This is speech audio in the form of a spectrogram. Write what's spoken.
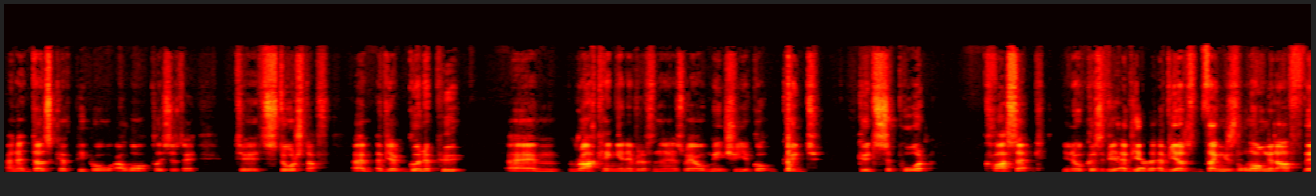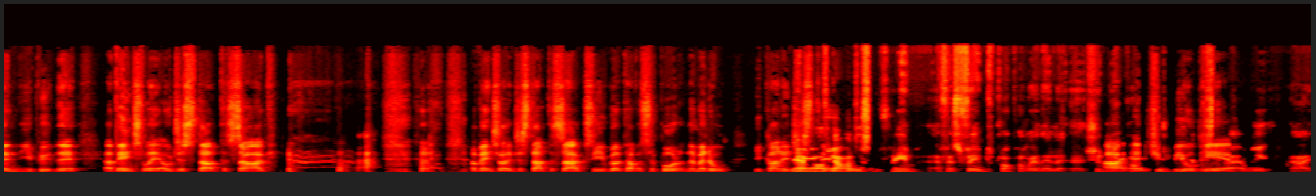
and it does give people a lot of places to to store stuff. Um, if you're going to put um, racking and everything in as well, make sure you've got good good support. Classic, you know, because if you if you if your thing's long enough, then you put the eventually it'll just start to sag. eventually it just start to sag. So you've got to have a support in the middle. You can't just yeah. Well, if you have a decent frame, if it's framed properly, then it should. Aye, be it should be okay. Aye.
